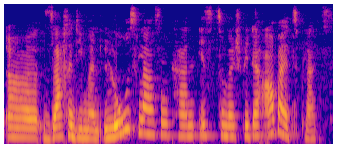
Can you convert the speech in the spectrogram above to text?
äh, Sache, die man loslassen kann, ist zum Beispiel der Arbeitsplatz.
